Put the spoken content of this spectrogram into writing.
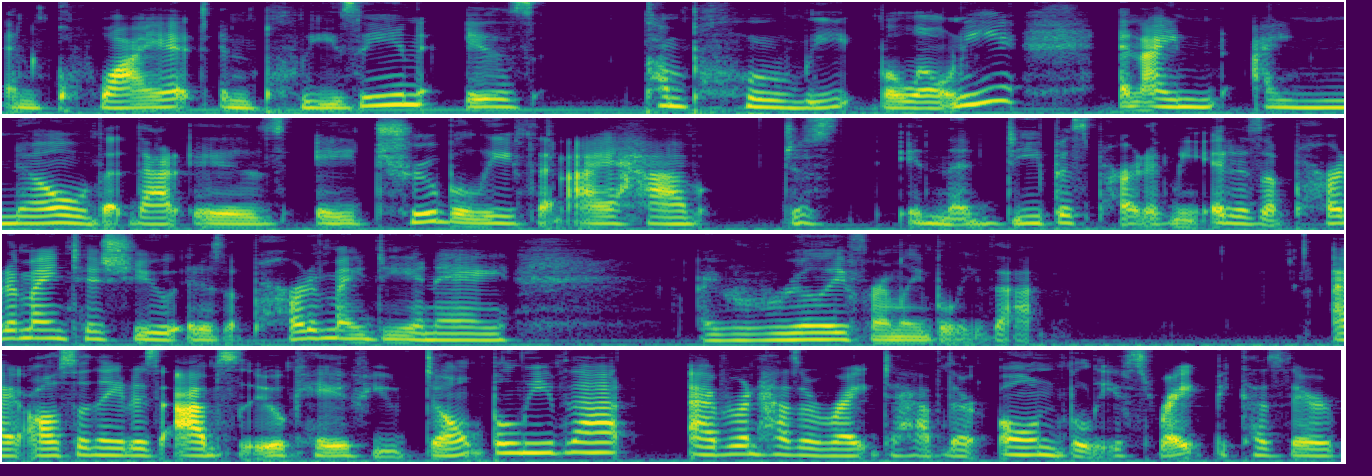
and quiet and pleasing is complete baloney and i i know that that is a true belief that i have just in the deepest part of me. It is a part of my tissue. It is a part of my dna I really firmly believe that. I also think it is absolutely okay if you don't believe that. Everyone has a right to have their own beliefs, right? Because they're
